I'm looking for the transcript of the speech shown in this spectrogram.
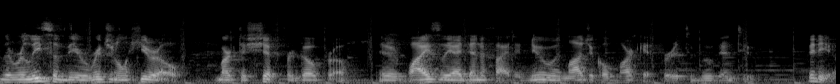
The release of the original Hero marked a shift for GoPro. It wisely identified a new and logical market for it to move into video.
